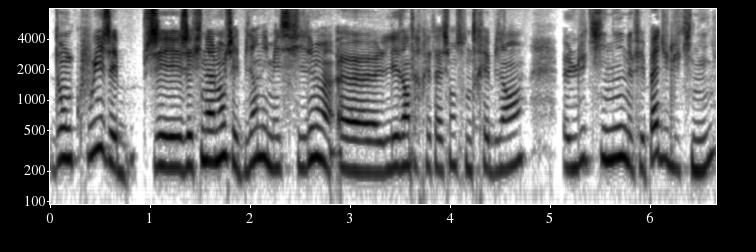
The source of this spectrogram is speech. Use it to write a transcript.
Donc oui, j'ai- finalement, j'ai bien aimé ce film. Les interprétations sont très bien. Lucchini ne fait pas du Lucchini.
